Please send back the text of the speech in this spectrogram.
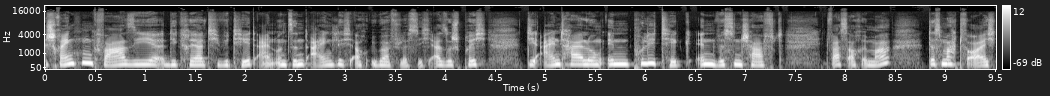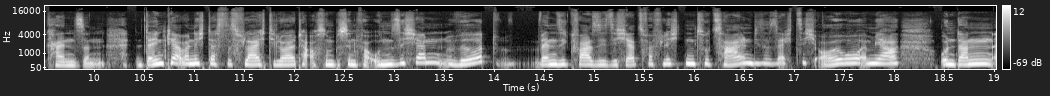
schränken quasi die Kreativität ein und sind eigentlich auch überflüssig. Also sprich, die Einteilung in Politik, in Wissenschaft, was auch immer, das macht für euch keinen Sinn. Denkt ihr aber nicht, dass das vielleicht die Leute auch so ein bisschen verunsichern wird, wenn sie quasi sich jetzt verpflichten zu zahlen, diese 60 Euro im Jahr, und dann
